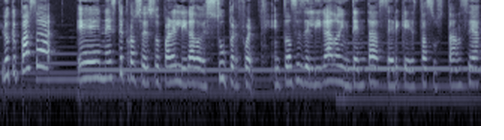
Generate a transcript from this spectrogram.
Lo que pasa en este proceso para el hígado es súper fuerte. Entonces el hígado intenta hacer que esta sustancia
